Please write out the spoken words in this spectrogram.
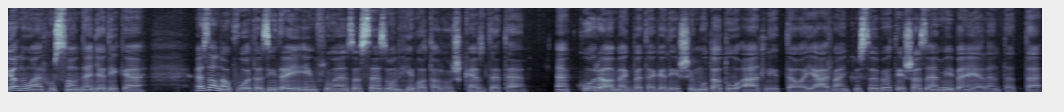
Január 24-e. Ez a nap volt az idei influenza szezon hivatalos kezdete. Ekkor a megbetegedési mutató átlépte a járvány küszöböt, és az emmi bejelentette,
